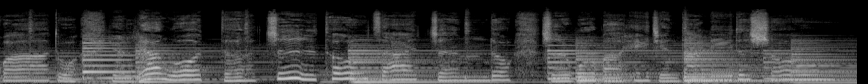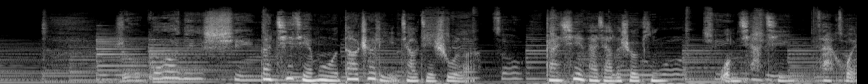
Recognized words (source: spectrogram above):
花朵，原谅我的指头在颤抖，是我把黑键打你的手。如果你心本期节目到这里就要结束了，感谢大家的收听，我们下期再会。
